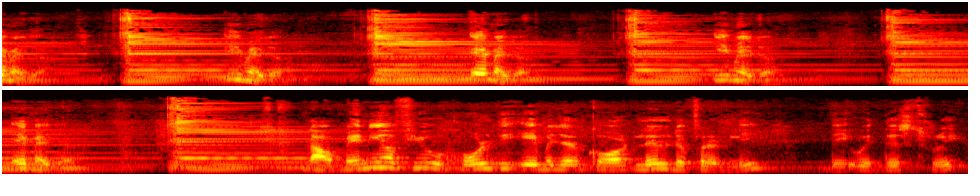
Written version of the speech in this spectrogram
A major, E major, A major, E major, A major. Now many of you hold the A major chord little differently the, with these three,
